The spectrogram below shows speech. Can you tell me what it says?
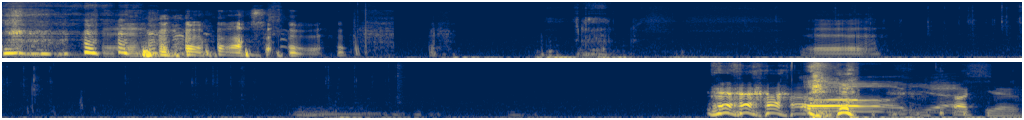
Eh, that's- Eh, Oh Fuck you.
